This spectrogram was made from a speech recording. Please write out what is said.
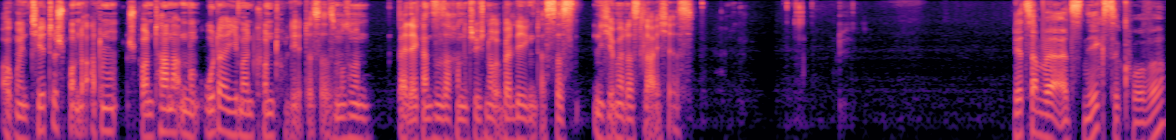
augmentierte spontane Atmung oder jemand kontrolliert ist. Also muss man bei der ganzen Sache natürlich noch überlegen, dass das nicht immer das gleiche ist. Jetzt haben wir als nächste Kurve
